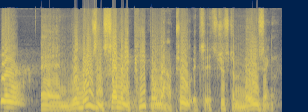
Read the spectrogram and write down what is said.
Yeah. And we're losing so many people now, too. It's, it's just amazing.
